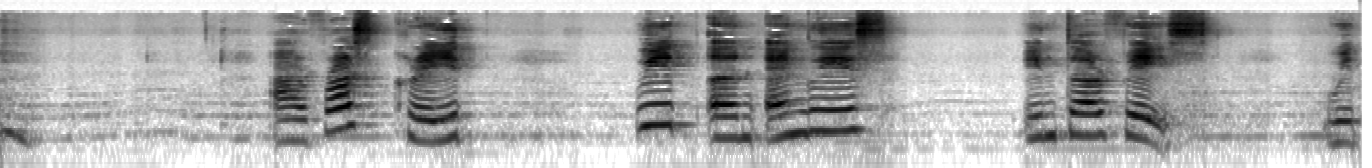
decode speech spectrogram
are first created with an English interface with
